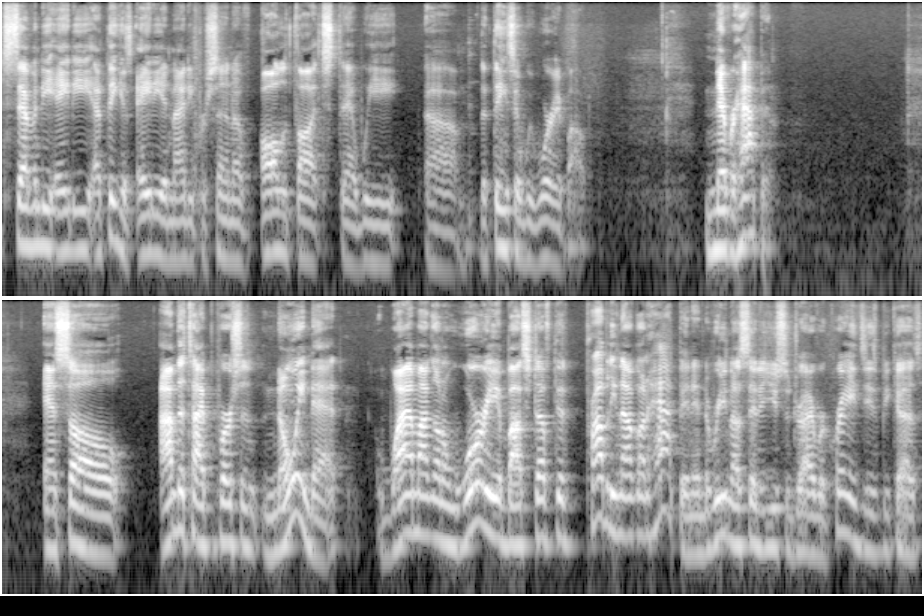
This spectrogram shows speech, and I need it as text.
70, 80, I think it's 80 and 90% of all the thoughts that we, um, the things that we worry about never happen. And so I'm the type of person knowing that, why am I going to worry about stuff that's probably not going to happen? And the reason I said it used to drive her crazy is because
